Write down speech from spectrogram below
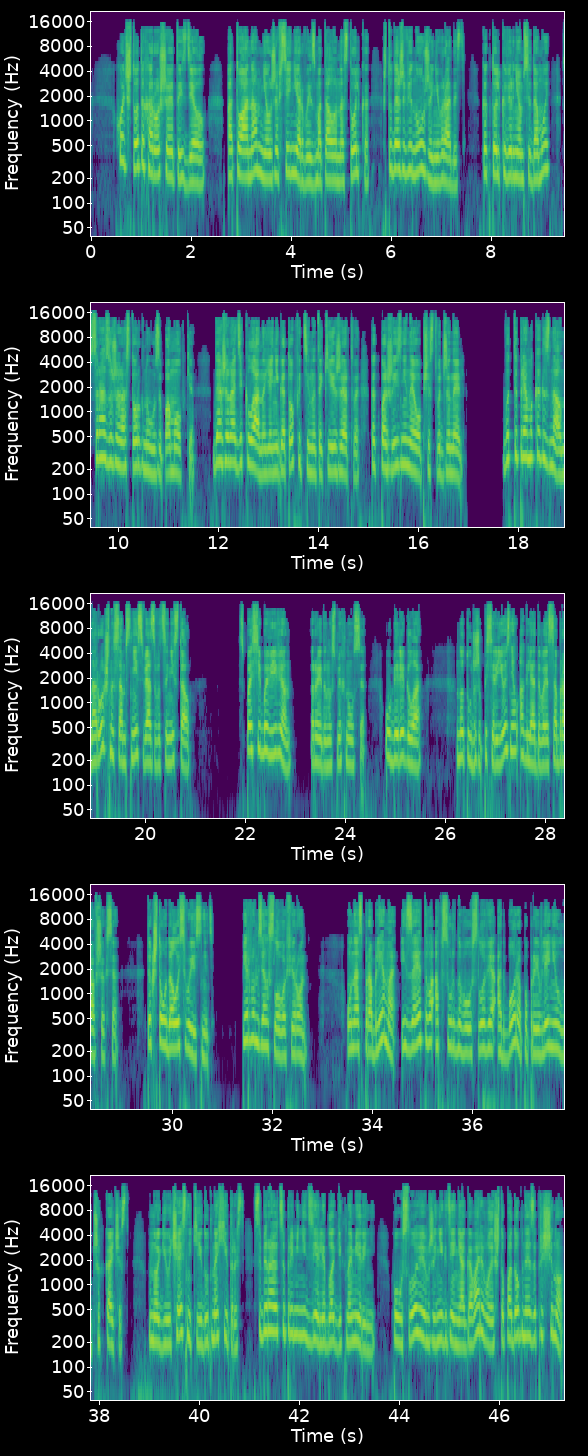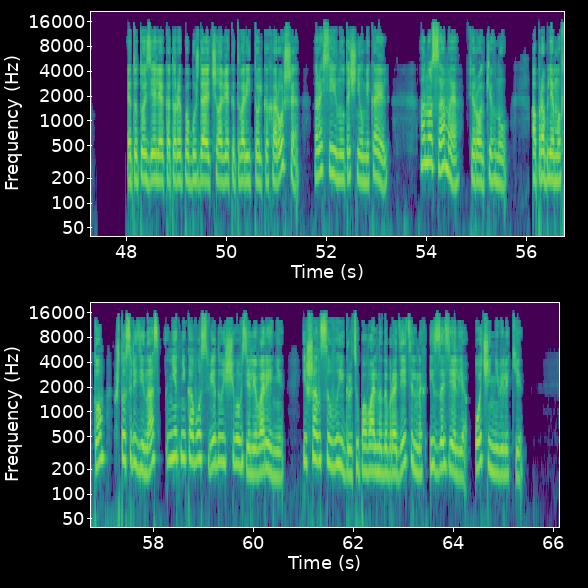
«Хоть что-то хорошее ты сделал, а то она мне уже все нервы измотала настолько, что даже вино уже не в радость. Как только вернемся домой, сразу же расторгну узы помолвки. Даже ради клана я не готов идти на такие жертвы, как пожизненное общество Джинель. Вот ты прямо как знал, нарочно сам с ней связываться не стал. Спасибо, Вивиан, Рейден усмехнулся. Уберегла. Но тут же посерьезнел, оглядывая собравшихся. Так что удалось выяснить? Первым взял слово Ферон. «У нас проблема из-за этого абсурдного условия отбора по проявлению лучших качеств. Многие участники идут на хитрость, собираются применить зелье благих намерений. По условиям же нигде не оговаривалось, что подобное запрещено. «Это то зелье, которое побуждает человека творить только хорошее?» — рассеянно уточнил Микаэль. «Оно самое», — Ферон кивнул. «А проблема в том, что среди нас нет никого сведущего в зельеварении, и шансы выиграть у повально-добродетельных из-за зелья очень невелики».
